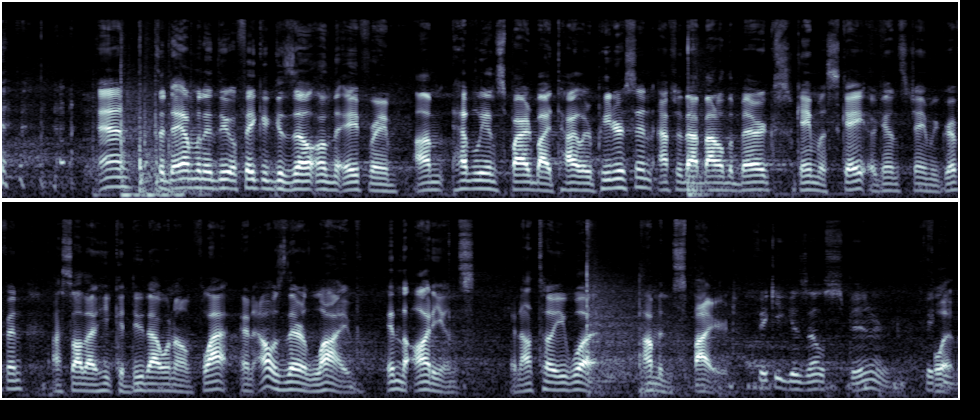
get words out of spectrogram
and today I'm gonna do a fakie gazelle on the A-frame. I'm heavily inspired by Tyler Peterson. After that Battle of the Berrics game of skate against Jamie Griffin, I saw that he could do that one on flat, and I was there live in the audience. And I'll tell you what, I'm inspired. Fakie gazelle spin or Flip.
